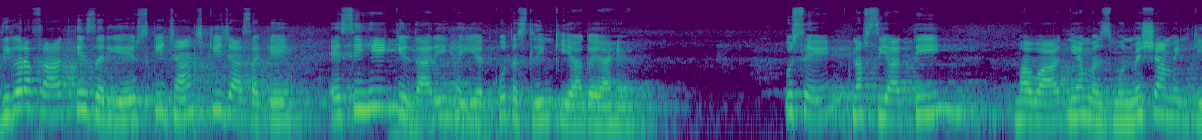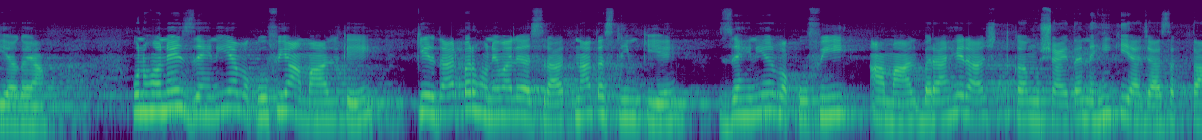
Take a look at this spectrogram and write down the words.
दिगर अफराद के ज़रिए उसकी जाँच की जा सके, ऐसी ही किरदारी हैत को तस्लीम किया गया है। उसे नफ्सियाती मवाद या मजमून में शामिल किया गया। उन्होंने जहनी या वकूफ़ी अमाल के किरदार पर होने वाले असरात ना तस्लीम किए। जहनी और वकूफ़ी अमाल बराह रास्त का मुशाह नहीं किया जा सकता।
